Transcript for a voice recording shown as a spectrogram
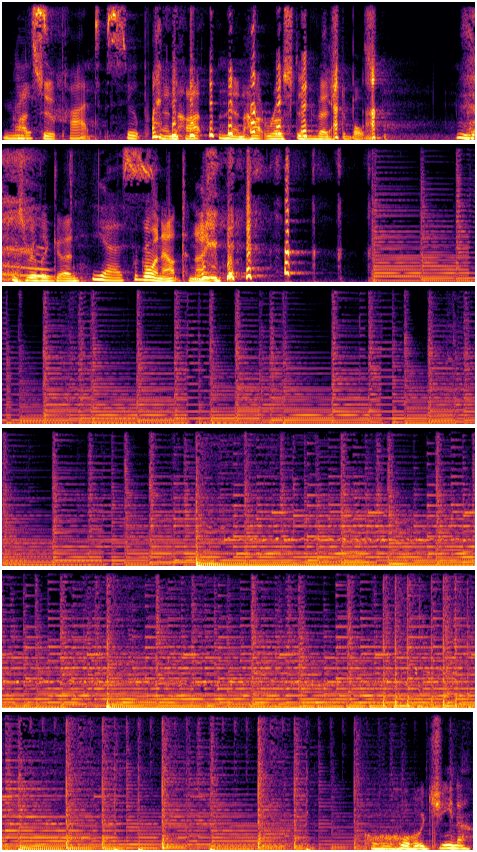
Nice soup. hot soup. and hot and hot roasted vegetables. It was really good. yes. We're going out tonight. Oh, Gina,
